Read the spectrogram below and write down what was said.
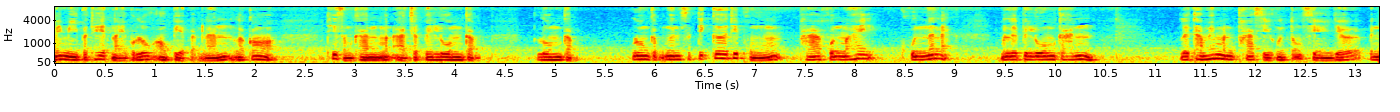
ไม่มีประเทศไหนบนโลกเอาเปรียบแบบนั้น แล้วก็ที่สำคัญมันอาจจะไปรวมกับรวมกับรวมกับเงินสติกเกอร์ที่ผมพาคนมาให้คุณนั่นแหละ มันเลยไปรวมกัน เลยทำให้มันภาษีคุณต้องเสียเยอะเป็น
